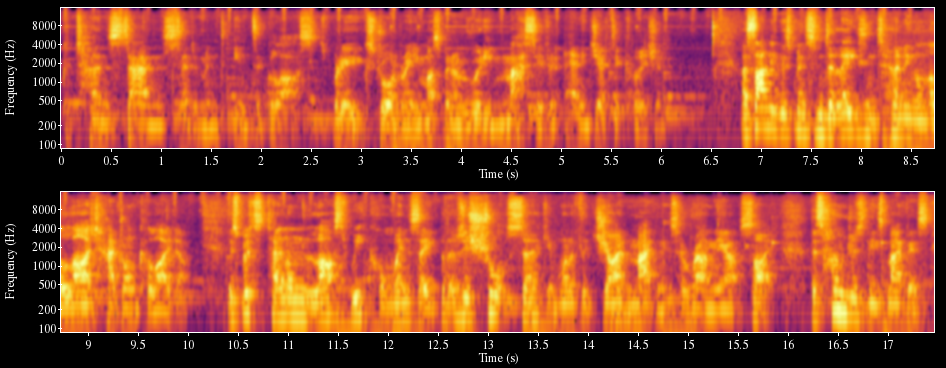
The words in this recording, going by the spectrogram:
could turn sand and sediment into glass. It's pretty extraordinary. It must have been a really massive and energetic collision. And sadly, there's been some delays in turning on the Large Hadron Collider. It was supposed to turn on last week on Wednesday, but there was a short circuit in one of the giant magnets around the outside. There's hundreds of these magnets,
